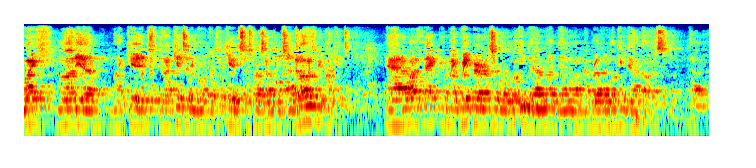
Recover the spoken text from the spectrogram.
wife, Melania, my kids, they're not kids anymore, but they're kids as far as I'm concerned. They'll always be my kids. And I want to thank my great parents who are looking down on on my brother, looking down on us. Uh,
